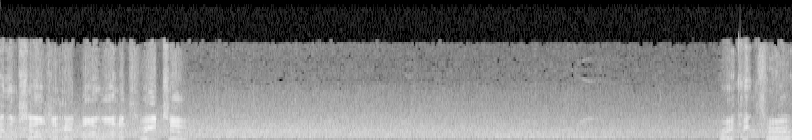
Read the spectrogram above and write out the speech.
Find themselves ahead by one at 3-2. Breaking through.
